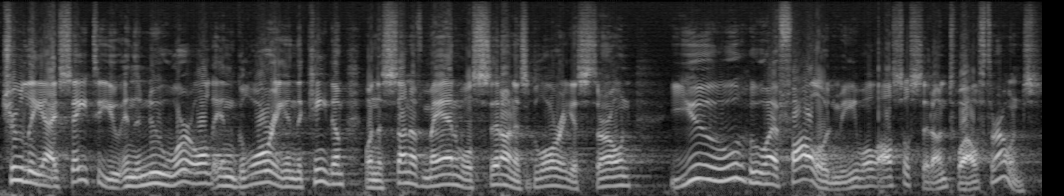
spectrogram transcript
Truly I say to you, in the new world, in glory, in the kingdom, when the Son of Man will sit on his glorious throne, you who have followed me will also sit on 12 thrones,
